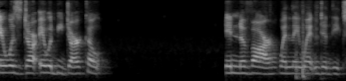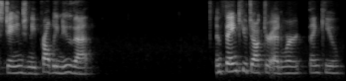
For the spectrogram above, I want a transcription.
it was dark it would be dark out in navarre when they went and did the exchange and he probably knew that and thank you, Dr. Edward. Thank you.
